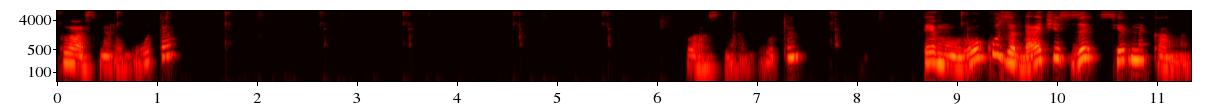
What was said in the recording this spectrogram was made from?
Класна робота. Класна робота. Тема уроку задачі з сірниками.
